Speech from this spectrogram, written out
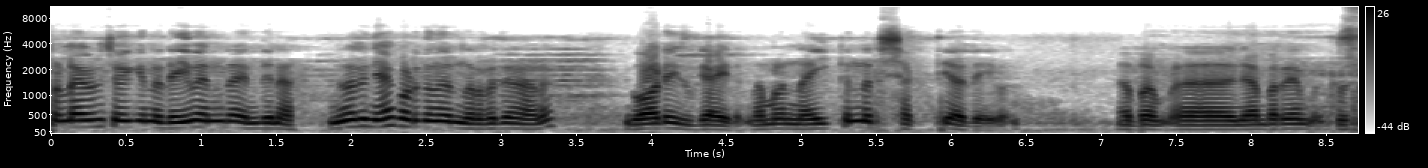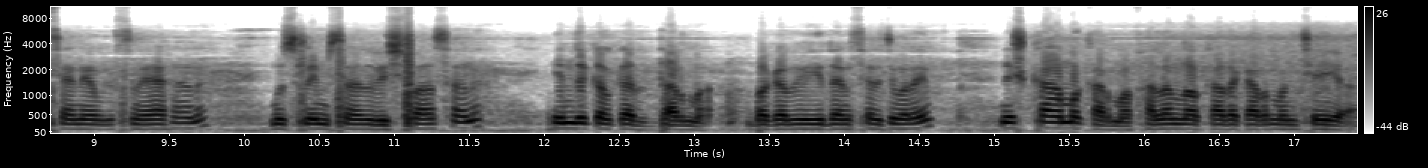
പിള്ളേരോട് ചോദിക്കുന്നത് ദൈവം എന്താ എന്തിനാ? എന്ന് എന്നിട്ട് ഞാൻ കൊടുക്കുന്ന ഒരു നിർവചനമാണ് ഗോഡ് ഈസ് ഗൈഡ് നമ്മളെ നയിക്കുന്നൊരു ശക്തിയാണ് ദൈവം. അപ്പം ഞാൻ പറയും ക്രിസ്ത്യാനികൾക്ക് സ്നേഹമാണ് മുസ്ലിംസിന് അത് വിശ്വാസമാണ് ഹിന്ദുക്കൾക്ക് ധർമ്മ. ഭഗവത്ഗീത അനുസരിച്ച് പറയും നിഷ്കാമ കർമ്മ ഫലം നോക്കാതെ കർമ്മം ചെയ്യുക.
